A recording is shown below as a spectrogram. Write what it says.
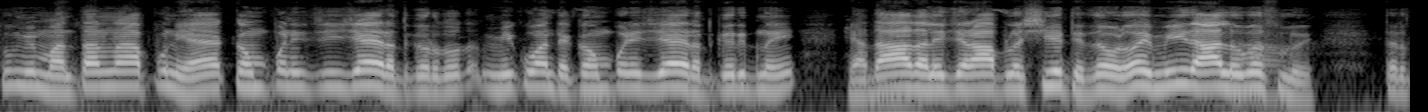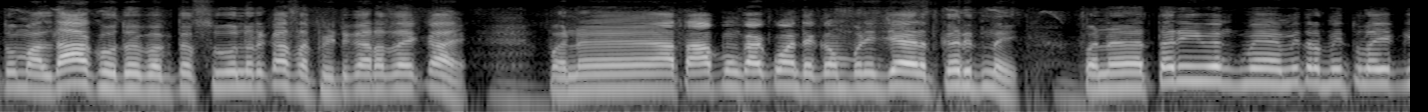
तुम्ही म्हणताना आपण ह्या कंपनीची जाहिरात करतो मी कोणत्या कंपनीची जाहिरात करीत नाही. ह्या दहा झालीच्या आपलं शेत आहे जवळ होय मी आलो बसलोय. तर तुम्हाला दाखवतोय फक्त सोलर कसा फिट करायचा आहे काय. पण आता आपण काय कोणत्या कंपनीची जाहिरात करीत नाही. पण तरी मी- मित्र मी तुला एक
